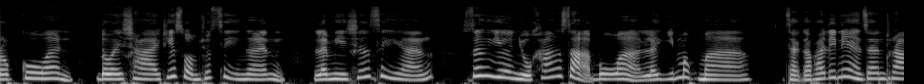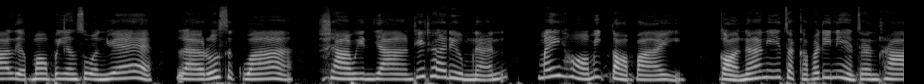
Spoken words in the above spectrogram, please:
รบกวน โดยชายที่สวมชุดสีเงิน และมีชื่อเสียง ซึ่งยืนอยู่ข้างสระบัวและยิ้มออกมาจักรพรรดิเนี่ยจันทราเหลือบมองไปยังส่วนแย่ และรู้สึกว่า ชาวิญญาณที่เธอดื่มนั้นไม่หอมอีกต่อไป ก่อนหน้านี้จักรพรรดิเนี่ยจันทรา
